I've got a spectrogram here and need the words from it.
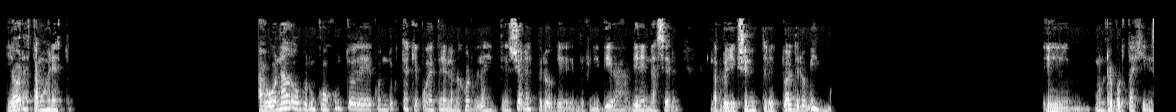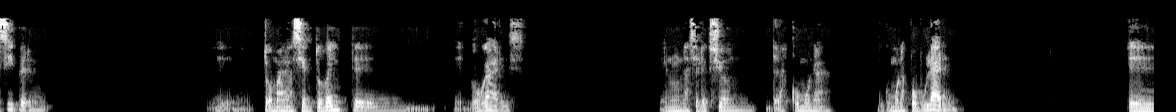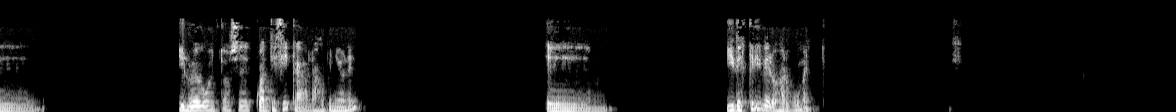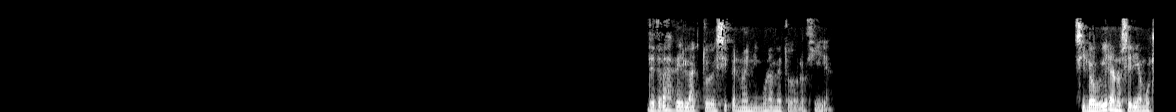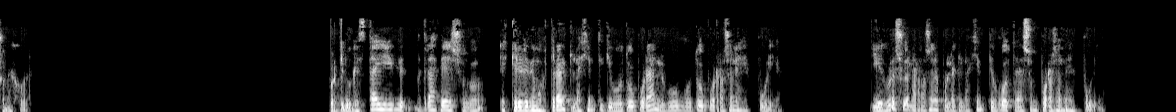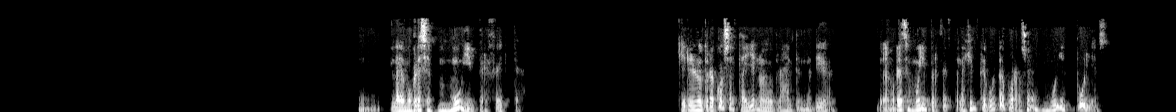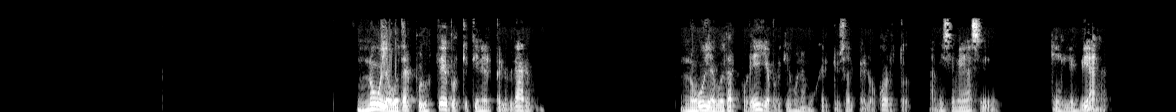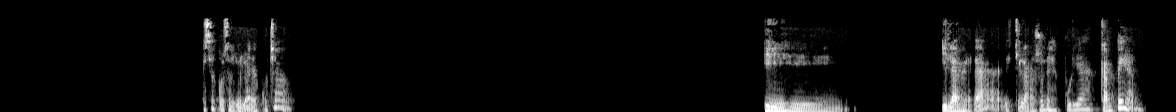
Y ahora estamos en esto, abonado por un conjunto de conductas que pueden tener la mejor de las intenciones, pero que en definitiva vienen a ser la proyección intelectual de lo mismo. Eh, un reportaje de CIPER eh, toma 120 eh, hogares en una selección de las comunas, de comunas populares, y luego entonces cuantifica las opiniones y describe los argumentos. Detrás del acto de CIPER no hay ninguna metodología. Si lo hubiera no sería mucho mejor. Porque lo que está ahí detrás de eso es querer demostrar que la gente que votó por algo votó por razones espurias. Y el grueso de las razones por las que la gente vota son por razones espurias. La democracia es muy imperfecta. ¿Quieren otra cosa? Está lleno de otras alternativas. La democracia es muy imperfecta. La gente vota por razones muy espurias. No voy a votar por usted porque tiene el pelo largo. No voy a votar por ella porque es una mujer que usa el pelo corto. A mí se me hace que es lesbiana. Esas cosas yo las he escuchado. Y, la verdad es que las razones espurias campean,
